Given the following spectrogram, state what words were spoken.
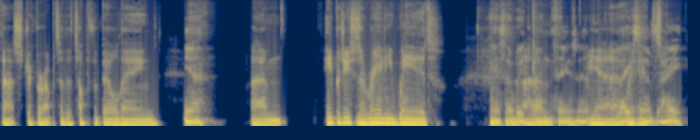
that stripper up to the top of a building. yeah, Um, he produces a really weird yeah it's that weird Um, gun thing, isn't it? yeah, laser ray.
